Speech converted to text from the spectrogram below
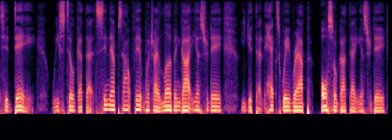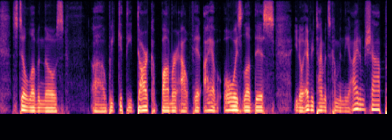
Today, we still got that Synapse outfit, which I love and got yesterday. You get that Hex Wave wrap, also got that yesterday. Still loving those. Uh, we get the Dark Bomber outfit. I have always loved this. You know, every time it's come in the item shop,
